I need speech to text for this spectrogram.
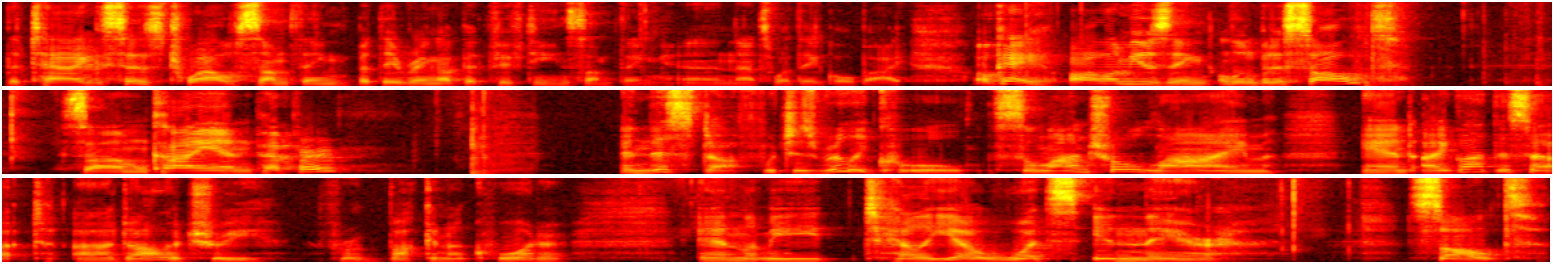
The tag says 12 something, but they ring up at 15 something, and that's what they go by. Okay, all I'm using, a little bit of salt, some cayenne pepper, and this stuff, which is really cool, cilantro lime, and I got this at uh, Dollar Tree for a buck and a quarter. And let me tell you what's in there. Salt,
